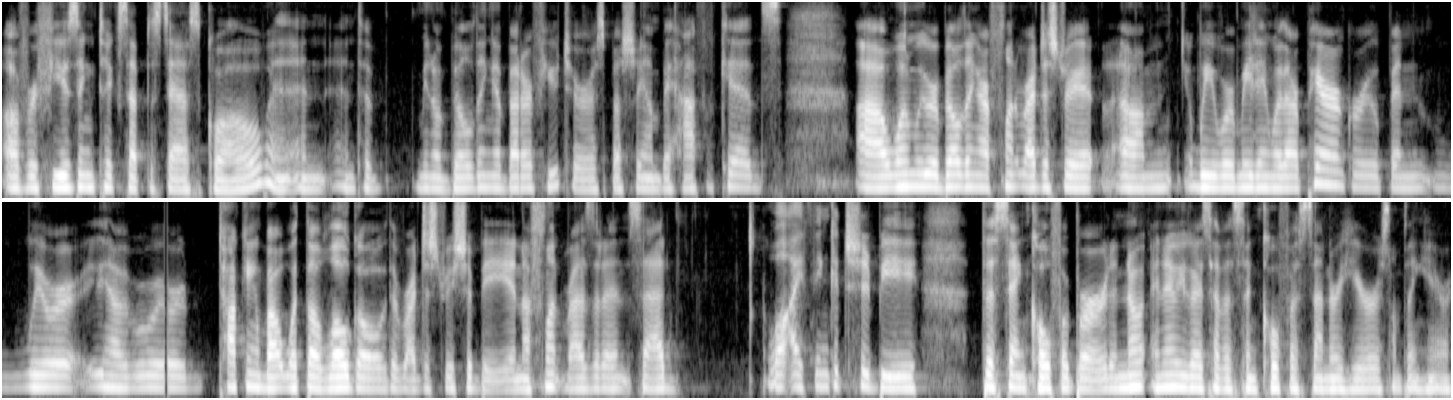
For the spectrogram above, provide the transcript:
of refusing to accept the status quo, and, and, and to you know building a better future, especially on behalf of kids. Uh, when we were building our Flint registry, um, we were meeting with our parent group, and we were you know we were talking about what the logo of the registry should be, and a Flint resident said. Well, I think it should be the Sankofa bird. I know, I know you guys have a Sankofa center here or something here,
